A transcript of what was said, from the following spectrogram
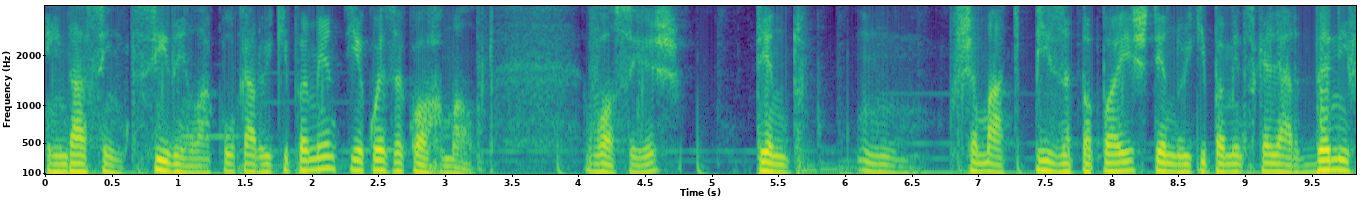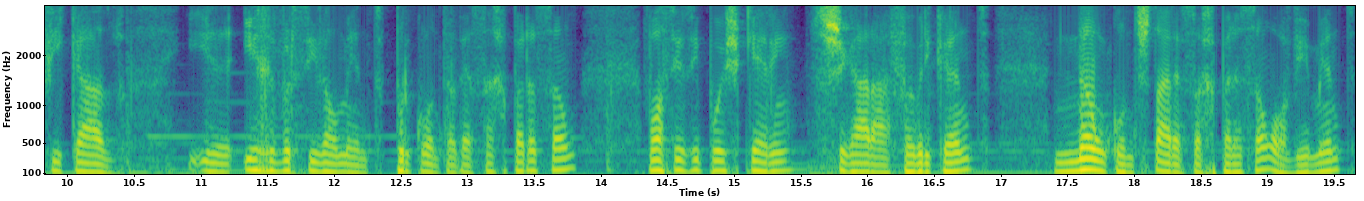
ainda assim decidem lá colocar o equipamento e a coisa corre mal. Vocês, tendo um chamado pisa-papéis, tendo o equipamento se calhar danificado irreversivelmente por conta dessa reparação, vocês depois querem chegar à fabricante, não contestar essa reparação, obviamente,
